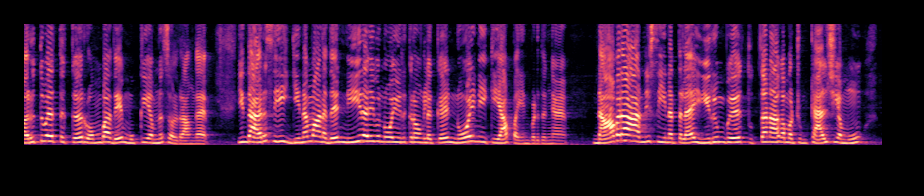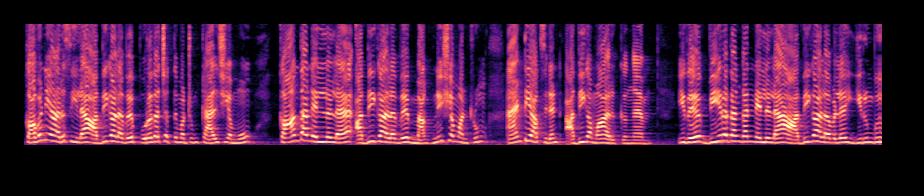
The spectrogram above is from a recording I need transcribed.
மருத்துவத்துக்கு ரொம்பவே முக்கியம்னு சொல்கிறாங்க இந்த அரிசி இனமானது நீரழிவு நோய் இருக்கிறவங்களுக்கு நோய் நீக்கியாக பயன்படுதுங்க. நாவரா அரிசி இனத்தில் இரும்பு துத்தநாக மற்றும் கால்சியமும் கவனி அரிசியில் அதிக அளவு புரதச்சத்து மற்றும் கால்சியமும் காந்தா நெல்லில் அதிக அளவு மக்னீசியம் மற்றும் ஆன்டி ஆக்சிடென்ட் அதிகமாக இருக்குங்க. இது வீரதங்கன் நெல்லில் அதிக அளவில் இரும்பு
